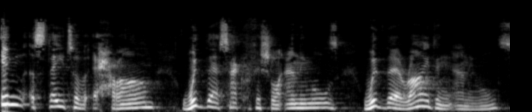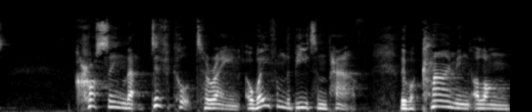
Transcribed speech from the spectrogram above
in a state of ihram with their sacrificial animals, with their riding animals, crossing that difficult terrain away from the beaten path. They were climbing along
